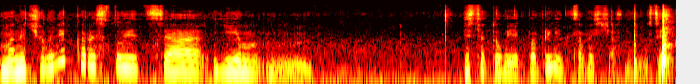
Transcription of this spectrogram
У мене чоловік користується їм після того, як побриється, весь час наносить.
